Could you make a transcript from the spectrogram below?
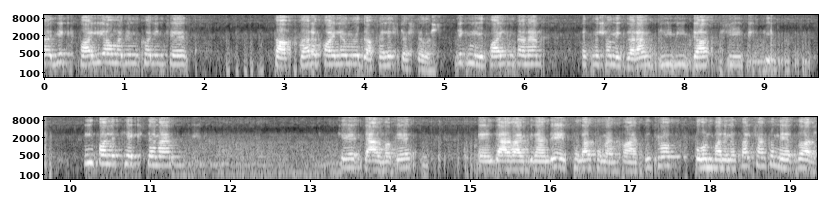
ابتدا یک فایلی آماده می‌کنیم که ساختار فایلمون رو داخلش داشته باشه یک new file می‌زنم اسمش رو می‌گذارم db.txt این فایل text من که در واقع در برگیرنده اطلاعات من خواهد بود رو به عنوان مثال چند تا مقدار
